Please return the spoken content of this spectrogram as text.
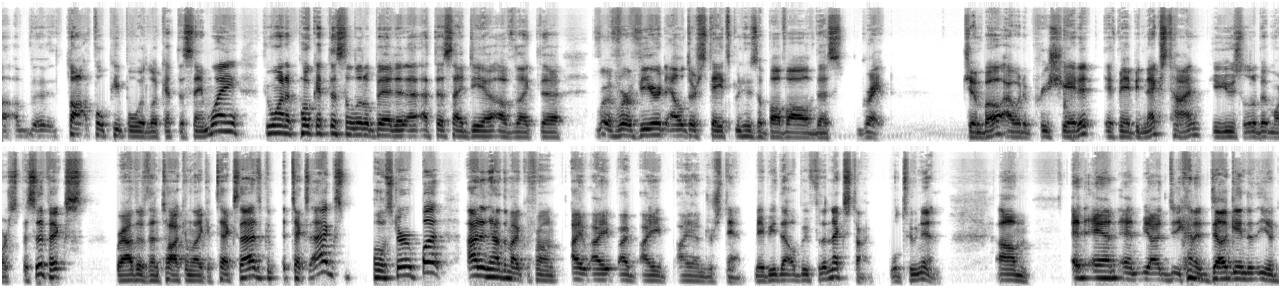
uh, thoughtful people would look at the same way. If you want to poke at this a little bit at, at this idea of like the revered elder statesman who's above all of this, great. Jimbo, I would appreciate it if maybe next time you use a little bit more specifics rather than talking like a Tex Ags, a Tex poster. But I didn't have the microphone. I I I I understand. Maybe that will be for the next time. We'll tune in. Um, and and and yeah, you kind of dug into you know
